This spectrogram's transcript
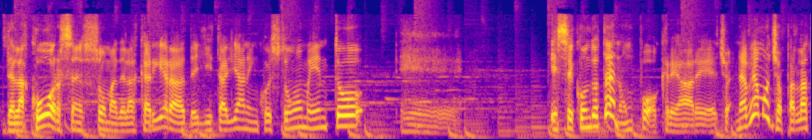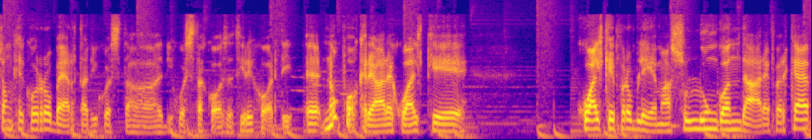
della corsa, insomma, della carriera degli italiani in questo momento. E, e, secondo te non può creare, cioè, ne abbiamo già parlato anche con Roberta di questa, di questa cosa, ti ricordi? Eh, non può creare qualche, qualche problema sul lungo andare perché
